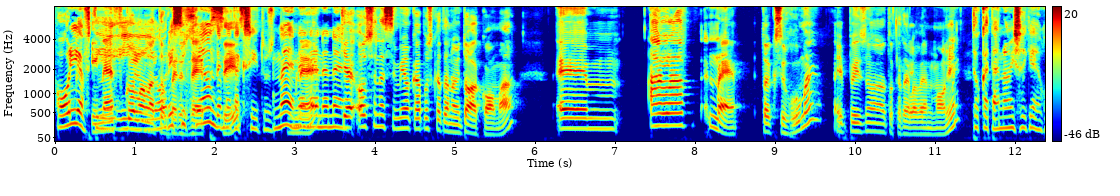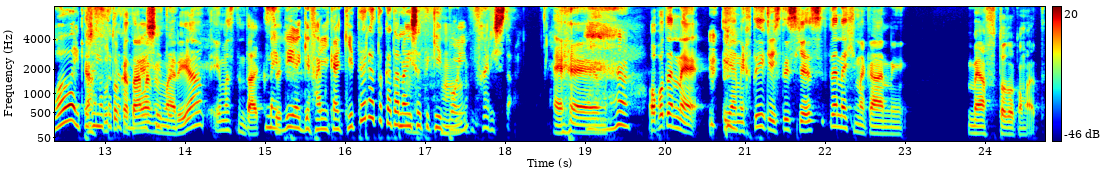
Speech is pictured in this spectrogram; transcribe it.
Όλοι αυτοί Είναι εύκολο οι να το όροι συγχέονται μπερδέψεις. μεταξύ τους. Ναι, ναι, ναι, ναι, ναι. Και ως ένα σημείο κάπως κατανοητό ακόμα. Ε, αλλά ναι, το εξηγούμε. Ελπίζω να το καταλαβαίνουμε όλοι. Το κατανόησα και εγώ, ελπίζω να Αφού το, το κατάλαβε η κατανοήσετε. Μαρία, είμαστε εντάξει. Με δύο εγκεφαλικά κύτταρα το κατανοήσατε και οι υπόλοιποι. Ευχαριστώ. Ε, οπότε ναι, η ανοιχτή ή κλειστή σχέση δεν έχει να κάνει με αυτό το κομμάτι.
